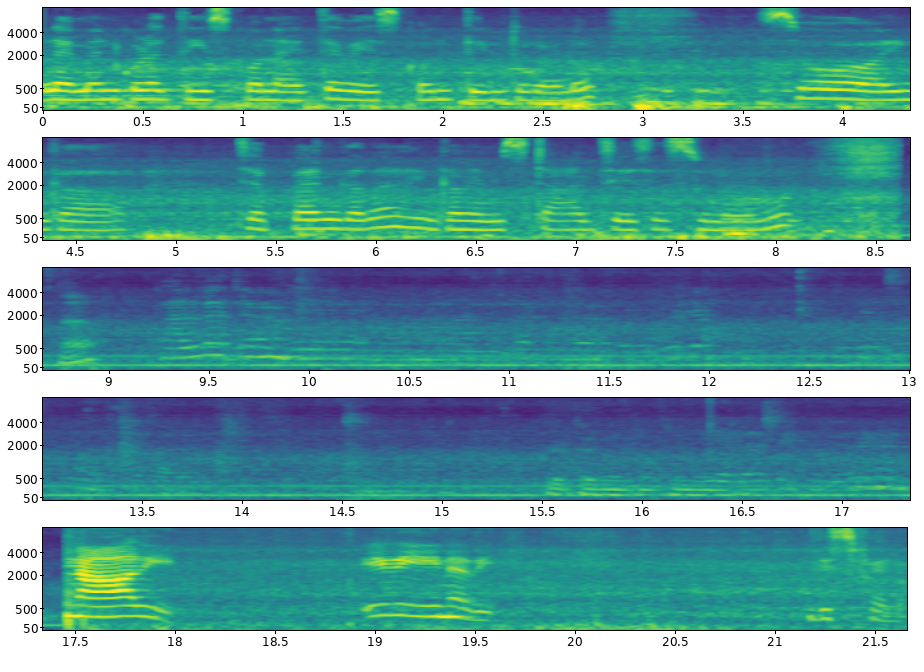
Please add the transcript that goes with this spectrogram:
లెమన్ కూడా తీసుకొని అయితే వేసుకొని తింటున్నాడు. సో ఇంకా చెప్పాను కదా ఇంకా మేము స్టార్ట్ చేసేస్తున్నాము. నాది. ఇది ఈయనది. దిస్ ఫెలో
